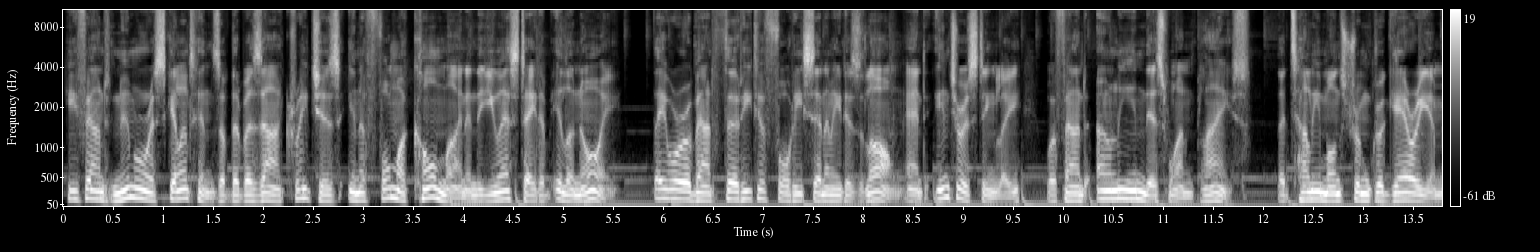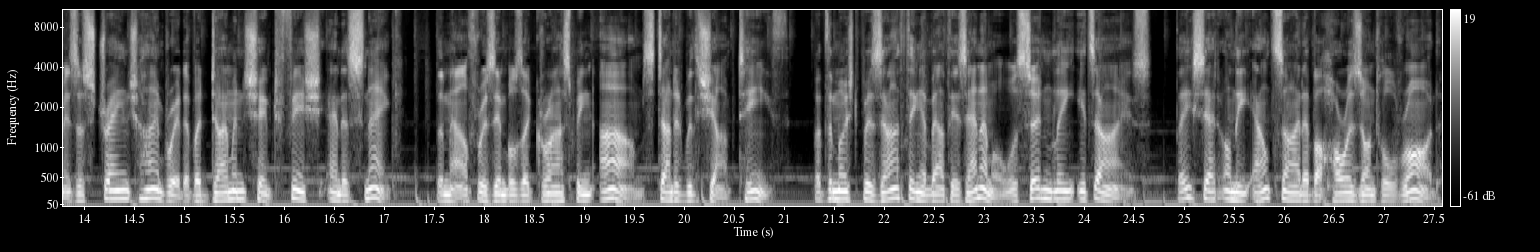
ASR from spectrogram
He found numerous skeletons of the bizarre creatures in a former coal mine in the US state of Illinois. They were about 30 to 40 centimeters long and, interestingly, were found only in this one place. The Tullymonstrum gregarium is a strange hybrid of a diamond-shaped fish and a snake. The mouth resembles a grasping arm studded with sharp teeth. But the most bizarre thing about this animal was certainly its eyes. They sat on the outside of a horizontal rod,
